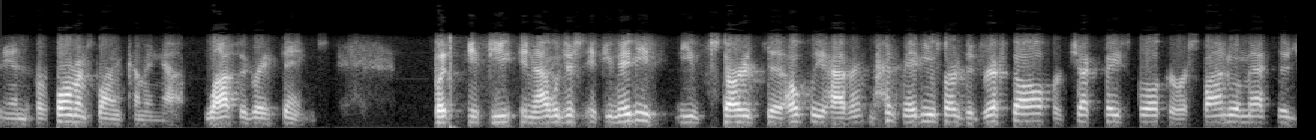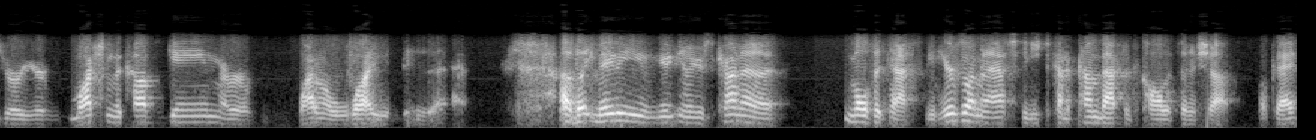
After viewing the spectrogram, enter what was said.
and the performance line coming out. Lots of great things. But if you and I would just if you maybe you've started to hopefully you haven't, but maybe you started to drift off or check Facebook or respond to a message or you're watching the Cubs game or well, I don't know why you do that. Uh, but maybe you you know you're just kind of multitasking. Here's what I'm going to ask you just to kind of come back to the call to finish up. Okay.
